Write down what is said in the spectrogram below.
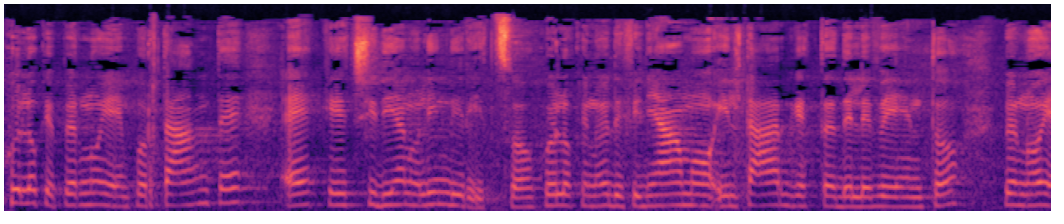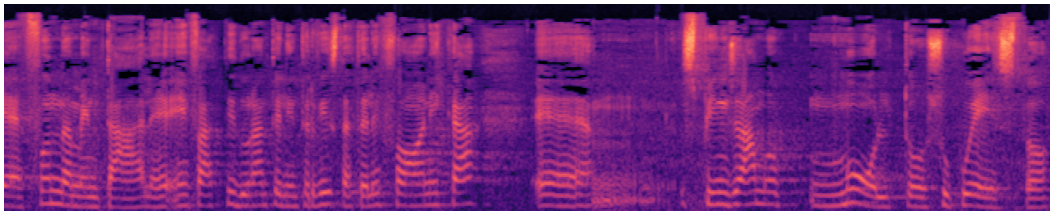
Quello che per noi è importante è che ci diano l'indirizzo, quello che noi definiamo il target dell'evento, per noi è fondamentale e infatti durante l'intervista telefonica ehm, spingiamo molto su questo.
